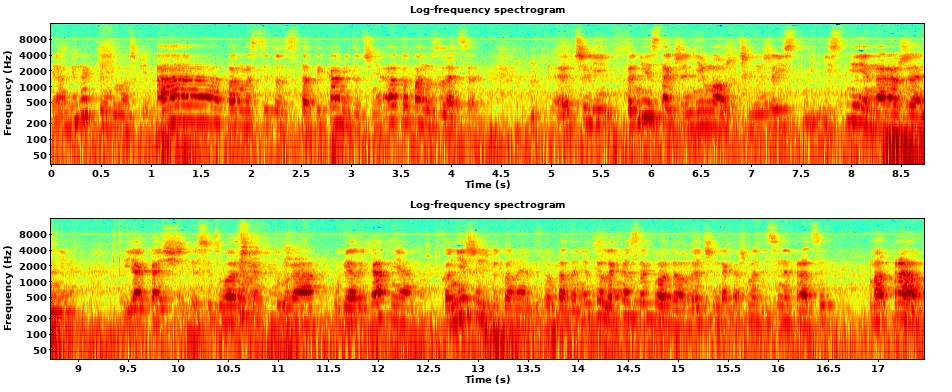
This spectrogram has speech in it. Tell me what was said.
Ja mówię, jak to nie ma w spisie? A, Pan ma z cytostatykami do czynienia, a to Panu zlecę. E, Czyli to nie jest tak, że nie może, czyli jeżeli istnie- istnieje narażenie, jakaś sytuacja, która uwiarygadnia konieczność wykonania tego badania, to lekarz zakładowy czy lekarz medycyny pracy ma prawo.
